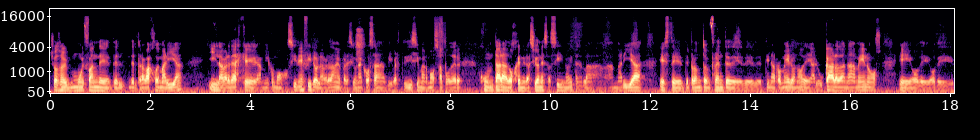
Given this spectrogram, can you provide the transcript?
yo soy muy fan de, de, del trabajo de María y la verdad es que a mí como cinéfilo, la verdad me pareció una cosa divertidísima, hermosa poder juntar a dos generaciones así, ¿no? Y tenerla a María este, de pronto enfrente de, Tina Romero, ¿no? De Alucarda, nada menos, eh, o de, o de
